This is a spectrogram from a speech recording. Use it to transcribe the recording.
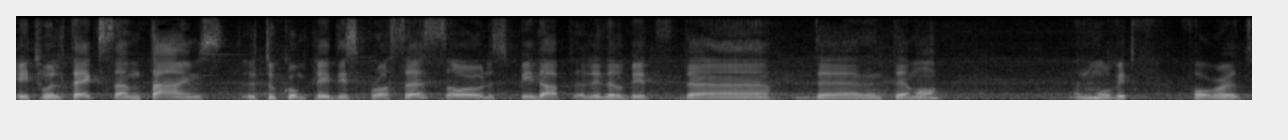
It will take some time to complete this process, so I'll speed up a little bit the, the demo and move it forward.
